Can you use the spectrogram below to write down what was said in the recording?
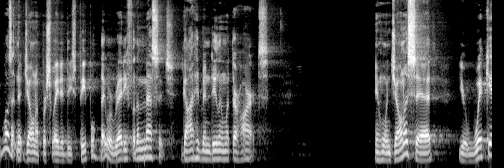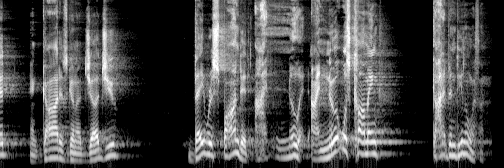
It wasn't that Jonah persuaded these people, they were ready for the message. God had been dealing with their hearts. And when Jonah said, You're wicked and God is going to judge you, they responded, I knew it. I knew it was coming. God had been dealing with them.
